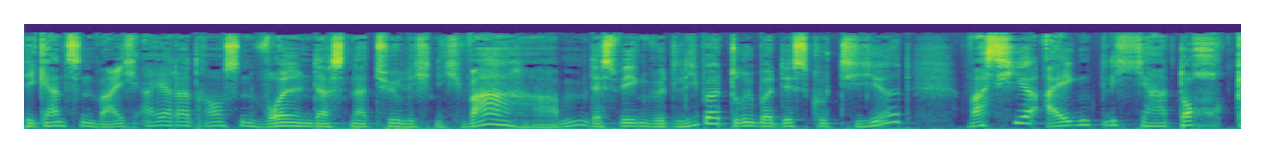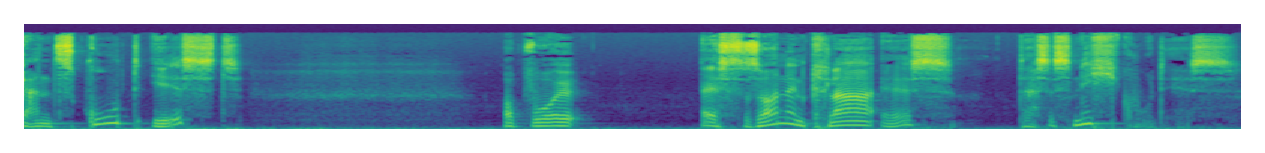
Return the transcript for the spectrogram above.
Die ganzen Weicheier da draußen wollen das natürlich nicht wahrhaben. Deswegen wird lieber drüber diskutiert, was hier eigentlich ja doch ganz gut ist, obwohl es sonnenklar ist, dass es nicht gut ist.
